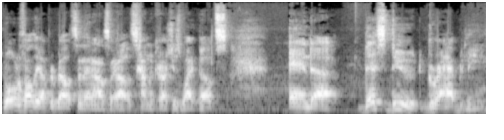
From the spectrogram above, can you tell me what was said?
rolled with all the upper belts, and then I was like, "Oh, it's time to crush these white belts." And uh, this dude grabbed me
